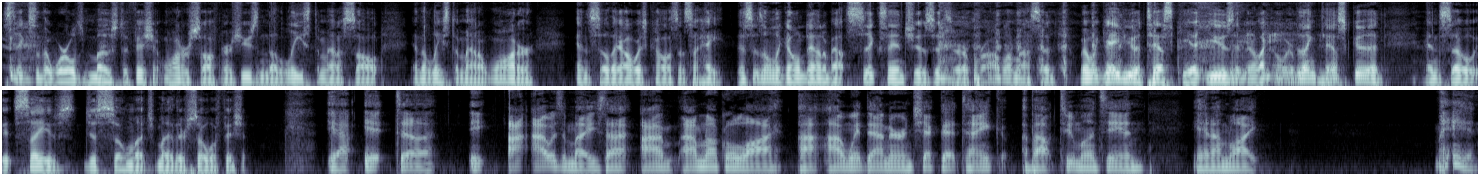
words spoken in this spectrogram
six of the world's most efficient water softeners using the least amount of salt and the least amount of water. And so they always call us and say, Hey, this has only gone down about six inches. Is there a problem? I said, Well, we gave you a test kit. Use it. And they're like, Oh, everything tests good. And so it saves just so much money. They're so efficient. Yeah. It, uh, it I, I was amazed. I, I'm, I'm not going to lie. I, I went down there and checked that tank about two months in and I'm like, man,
